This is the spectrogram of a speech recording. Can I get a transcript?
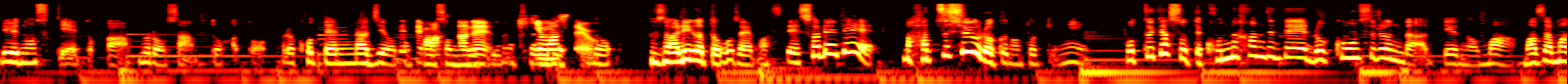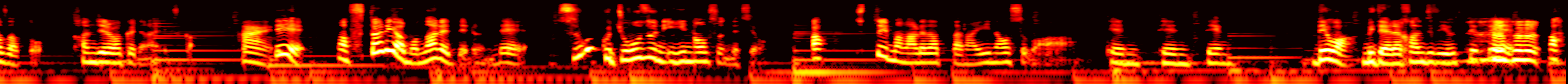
龍之介とかムロさんとかとこれ古典ラジオのパーソナリティのね聞きましたよありがとうございます。でそれで、まあ、初収録の時にポッドキャストってこんな感じで録音するんだっていうのをまあまざまざと感じるわけじゃないですか。はい。で、まあ、2人はもう慣れてるんですごく上手に言い直すんですよ。あちょっと今のあれだったな言い直すわ。てんてんてん。ではみたいな感じで言ってて あ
